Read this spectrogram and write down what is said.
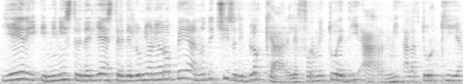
Ieri i ministri degli esteri dell'Unione Europea hanno deciso di bloccare le forniture di armi alla Turchia,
